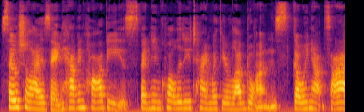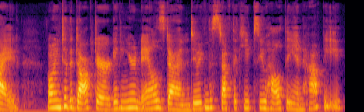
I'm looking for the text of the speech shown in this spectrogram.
socializing, having hobbies, spending quality time with your loved ones, going outside, going to the doctor, getting your nails done, doing the stuff that keeps you healthy and happy.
